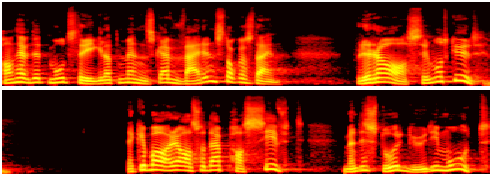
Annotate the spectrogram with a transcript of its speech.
han hevdet mot Strigel at mennesket er verre enn stokk og stein. For det raser mot Gud. Det er ikke bare altså det er passivt, men det står Gud imot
